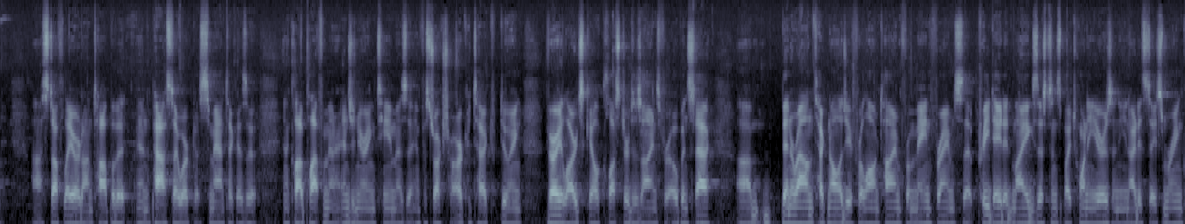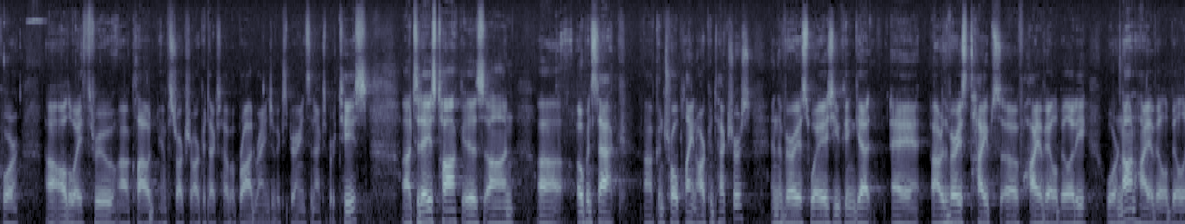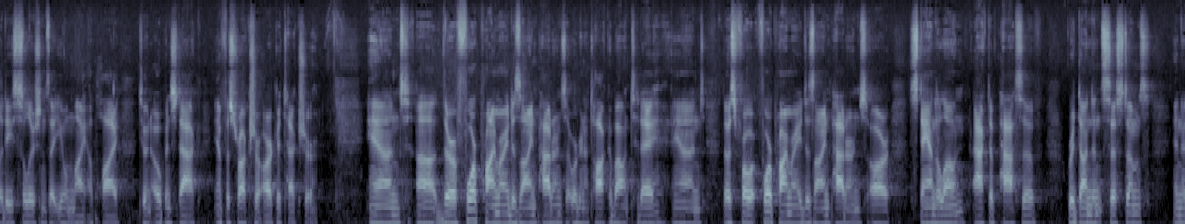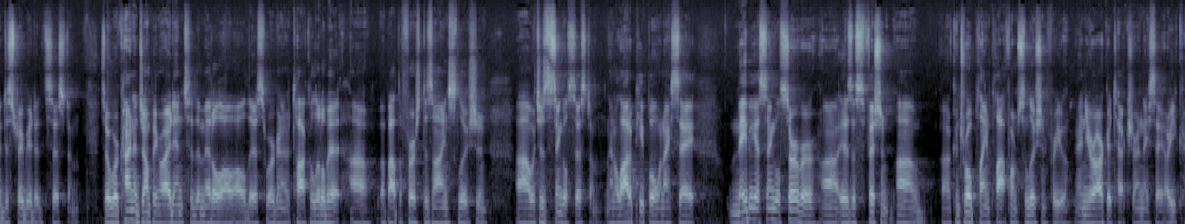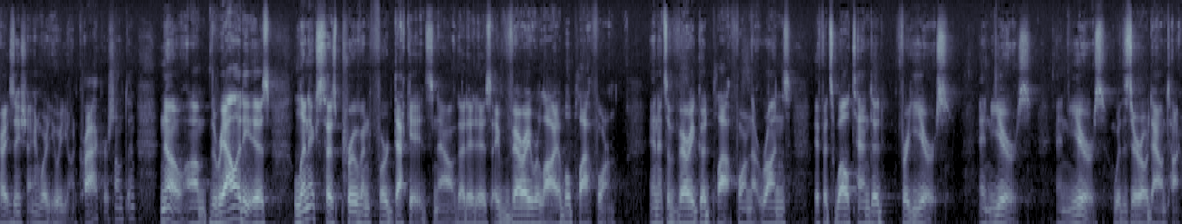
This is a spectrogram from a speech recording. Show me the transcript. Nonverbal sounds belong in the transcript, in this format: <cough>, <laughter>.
uh, stuff layered on top of it. In the past, I worked at Symantec as a, in a cloud platform engineering team as an infrastructure architect doing very large-scale cluster designs for OpenStack. Um, been around technology for a long time from mainframes that predated my existence by 20 years in the United States Marine Corps uh, all the way through uh, cloud infrastructure architects have a broad range of experience and expertise. Uh, today's talk is on uh, OpenStack uh, control plane architectures and the various ways you can get a, or the various types of high availability or non-high availability solutions that you might apply to an OpenStack infrastructure architecture. And uh, there are four primary design patterns that we're going to talk about today. And those four, four primary design patterns are standalone, active passive, redundant systems, and a distributed system. So we're kind of jumping right into the middle of all this. We're going to talk a little bit uh, about the first design solution, uh, which is a single system. And a lot of people, when I say maybe a single server uh, is a sufficient uh, control plane platform solution for you and your architecture. And they say, are you crazy, Shane? What, are, you, are you on crack or something? No, um, the reality is Linux has proven for decades now that it is a very reliable platform. And it's a very good platform that runs, if it's well tended, for years and years and years with zero downtime.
